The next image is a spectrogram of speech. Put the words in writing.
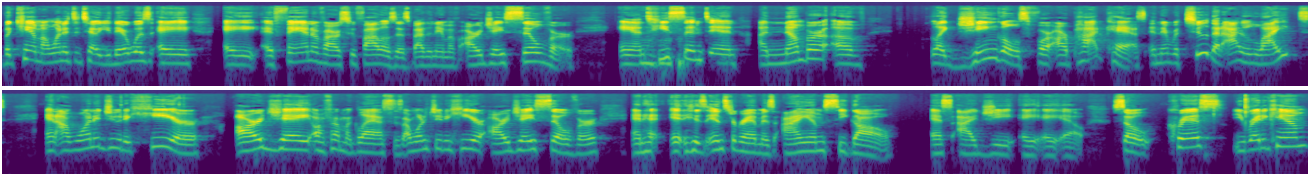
But Kym, I wanted to tell you there was a a a fan of ours who follows us by the name of RJ Silver, and he Mhm. sent in a number of like jingles for our podcast, and there were two that I liked, and I wanted you to hear RJ. Oh, I found my glasses. I wanted you to hear RJ Silver, and his Instagram is I am Sigaal, S I G A A L. So, Chris, you ready, Kym?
